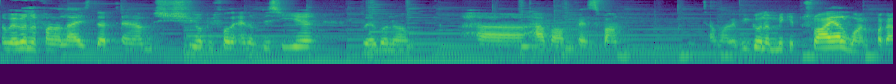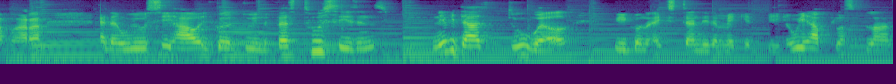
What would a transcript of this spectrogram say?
we're going to finalize that, and I'm sure before the end of this year, we're going to uh, have our first farm in Tamale. We're going to make a trial one for that matter, and then we will see how it's going to do in the first two seasons. And if it does do well, we're going to extend it and make it bigger. We have plots of land,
